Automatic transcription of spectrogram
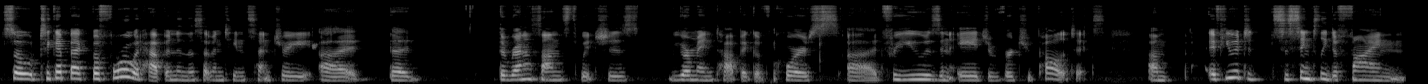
so to get back before what happened in the 17th century, uh, the the Renaissance, which is your main topic, of course, uh, for you is an age of virtue politics. Um, if you had to succinctly define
